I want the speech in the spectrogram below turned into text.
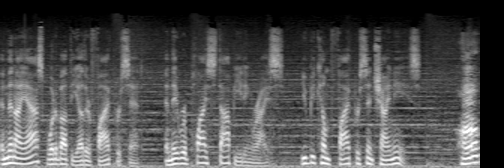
And then I ask what about the other 5%, and they reply stop eating rice, you become 5% Chinese. Huh?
